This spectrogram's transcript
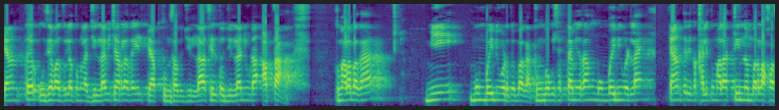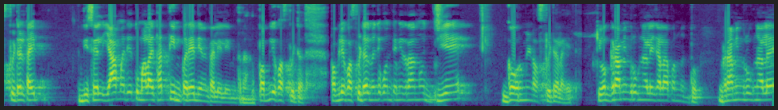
त्यानंतर उजव्या बाजूला तुम्हाला जिल्हा विचारला जाईल. त्यात तुमचा जो जिल्हा असेल तो जिल्हा निवडा आता. तुम्हाला बघा मी मुंबई निवडतो बघा. तुम्ही बघू शकता मित्रांनो मुंबई निवडलाय. त्यानंतर इथं खाली तुम्हाला तीन नंबरला हॉस्पिटल टाईप दिसेल. यामध्ये तुम्हाला इथं तीन पर्याय देण्यात आलेले आहे मित्रांनो. पब्लिक हॉस्पिटल पब्लिक हॉस्पिटल म्हणजे कोणते मित्रांनो? जे गव्हर्नमेंट हॉस्पिटल आहेत. किंवा ग्रामीण रुग्णालय ज्याला आपण म्हणतो ग्रामीण रुग्णालय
